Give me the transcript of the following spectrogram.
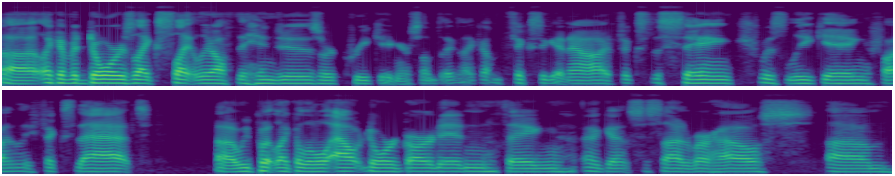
uh like if a door is like slightly off the hinges or creaking or something, like I'm fixing it now. I fixed the sink, was leaking, finally fixed that. Uh, we put like a little outdoor garden thing against the side of our house. Um,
